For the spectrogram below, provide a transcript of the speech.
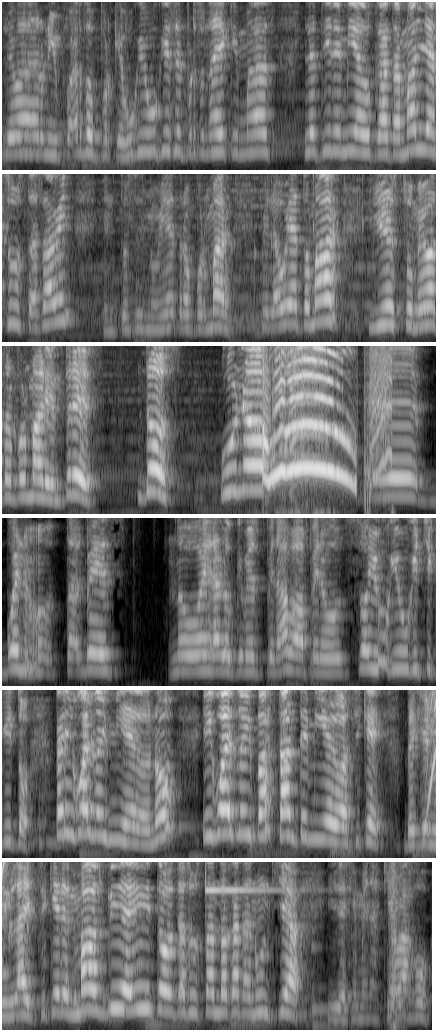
le va a dar un infarto porque Ugi Ugi es el personaje que más le tiene miedo a Kata, más le asusta, ¿saben? Entonces me voy a transformar, me la voy a tomar y esto me va a transformar en 3, 2, 1. Eh, bueno, tal vez no era lo que me esperaba, pero soy Ugi Ugi chiquito. Pero igual doy miedo, ¿no? Igual doy bastante miedo, así que dejen un like si quieren más videitos de asustando a Cata Anuncia. Y déjenme aquí abajo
